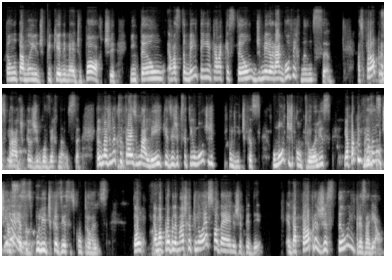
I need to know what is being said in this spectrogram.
estão no tamanho de pequeno e médio porte, então elas também têm aquela questão de melhorar a governança as próprias práticas de governança. Então, imagina que você traz uma lei que exige que você tenha um monte de políticas, um monte de controles, e a própria empresa não tinha essas políticas e esses controles. Então, é uma problemática que não é só da LGPD, é da própria gestão empresarial.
